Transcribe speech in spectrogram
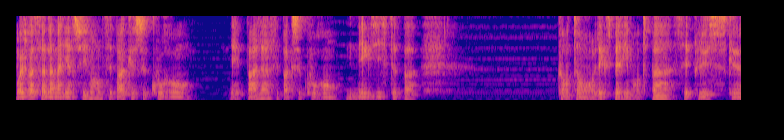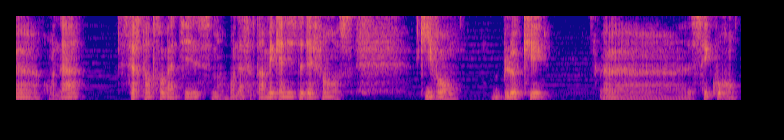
Moi, je vois ça de la manière suivante. C'est pas que ce courant n'est pas là, c'est pas que ce courant n'existe pas. Quand on l'expérimente pas, c'est plus que on a certains traumatismes, on a certains mécanismes de défense qui vont bloquer euh, ces courants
